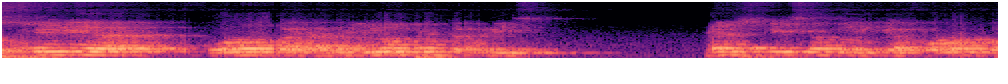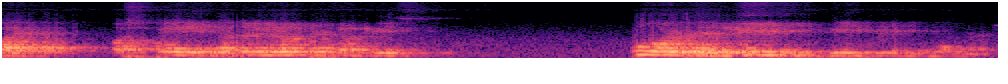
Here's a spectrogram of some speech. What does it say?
Australia, followed by other European countries, United States of America, followed by Australia and other European countries, who are the leading building movement.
